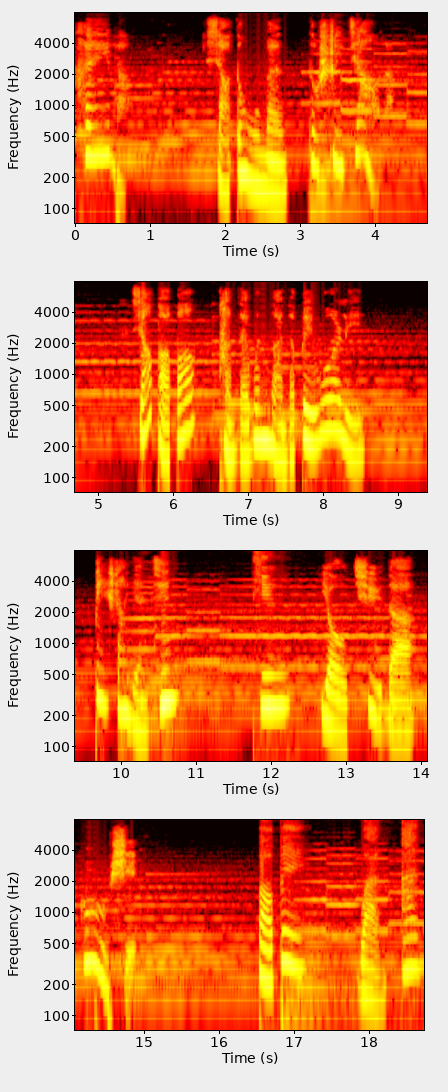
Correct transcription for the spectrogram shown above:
黑了，小动物们都睡觉了。小宝宝躺在温暖的被窝里，闭上眼睛，听有趣的故事。宝贝，晚安。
